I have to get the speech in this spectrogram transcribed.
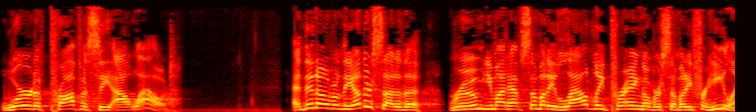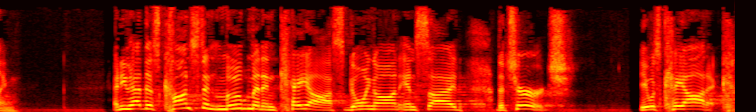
word of prophecy out loud. And then over on the other side of the room, you might have somebody loudly praying over somebody for healing. And you had this constant movement and chaos going on inside the church. It was chaotic.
